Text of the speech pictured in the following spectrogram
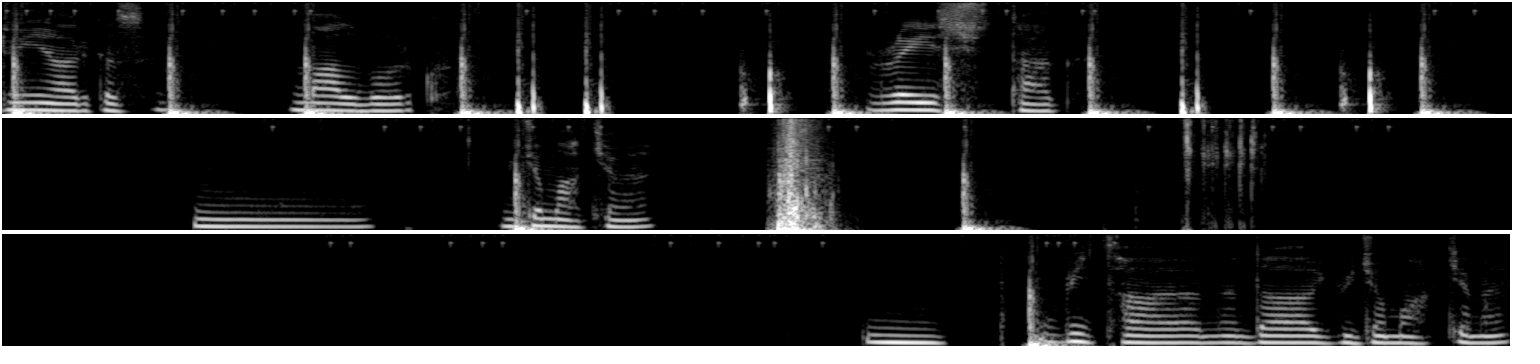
Dünya harikası. Malbork. Reichstag. Hmm, Yüce Mahkeme. Hmm, Bir tane daha Yüce Mahkeme.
